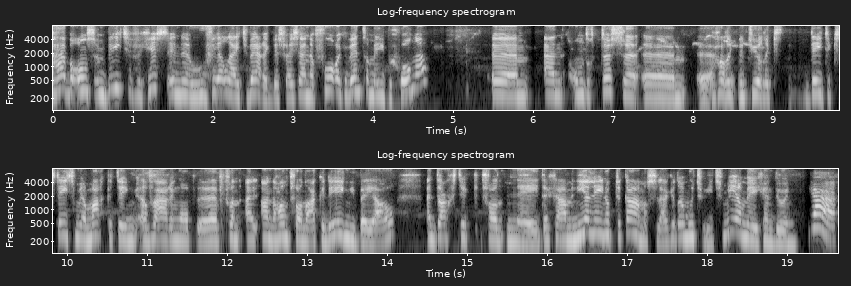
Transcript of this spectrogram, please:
hebben ons een beetje vergist in de hoeveelheid werk. Dus wij zijn er vorige winter mee begonnen. Um, en ondertussen um, uh, had ik natuurlijk, deed ik steeds meer marketingervaring op uh, van, aan de hand van de academie bij jou. En dacht ik van nee, dat gaan we niet alleen op de kamers leggen, daar moeten we iets meer mee gaan doen. Ja,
